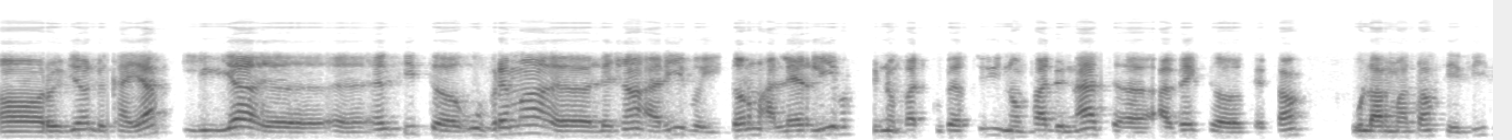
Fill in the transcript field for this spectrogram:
On revient de Kaya. Il y a euh, un site où vraiment euh, les gens arrivent, ils dorment à l'air libre, ils n'ont pas de couverture, ils n'ont pas de natte euh, avec ce temps où l'armatan sévit,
